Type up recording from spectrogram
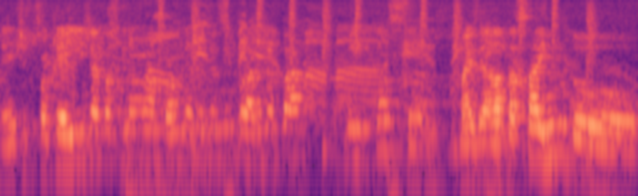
E aí, tipo, só que aí já tá seguindo a mesma forma, né? terceira temporada já tá meio que cansando. Mas ela tá saindo do.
